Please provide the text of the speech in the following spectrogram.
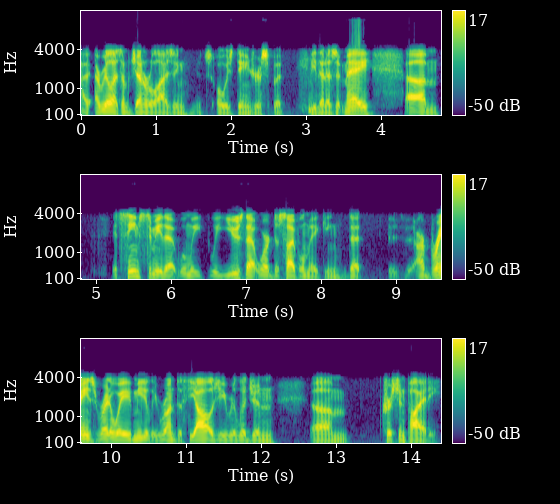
I, I realize I'm generalizing. It's always dangerous, but be that as it may, um, it seems to me that when we we use that word disciple making, that our brains right away immediately run to theology, religion, um, Christian piety.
